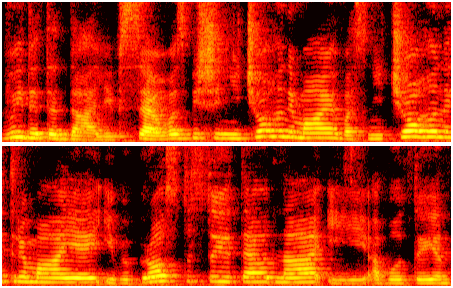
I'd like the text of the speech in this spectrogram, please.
вийдете далі. Все, у вас більше нічого немає, вас нічого не тримає, і ви просто стоїте одна і або один,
